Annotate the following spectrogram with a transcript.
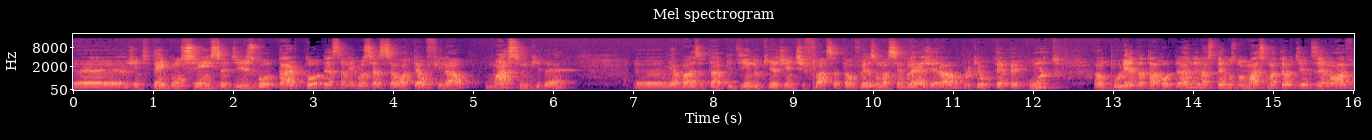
É, a gente tem consciência de esgotar toda essa negociação até o final, máximo que der. É, minha base está pedindo que a gente faça talvez uma assembleia geral, porque o tempo é curto, a ampulheta está rodando e nós temos no máximo até o dia 19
